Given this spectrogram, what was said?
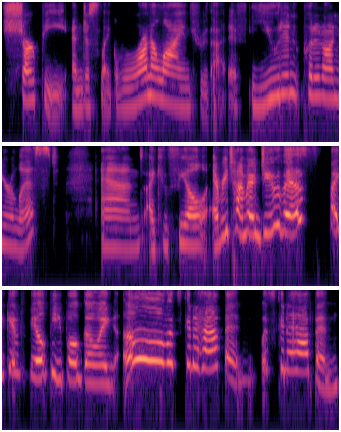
Sharpie and just like run a line through that. If you didn't put it on your list, and I can feel every time I do this, I can feel people going, Oh, what's going to happen? What's going to happen?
